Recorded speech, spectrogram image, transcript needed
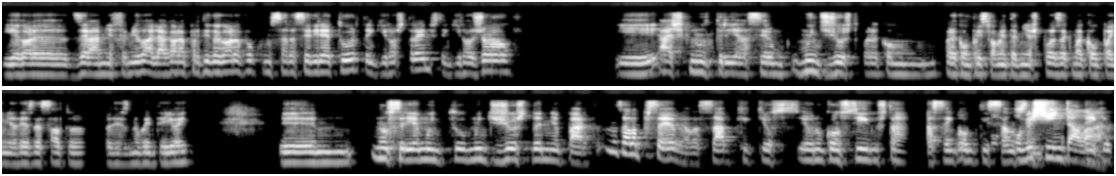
E agora dizer à minha família, olha, agora a partir de agora vou começar a ser diretor, tenho que ir aos treinos, tenho que ir aos jogos, e acho que não teria a ser muito justo para com, para com principalmente a minha esposa, que me acompanha desde essa altura, desde 98, Um, não seria muito, muito justo da minha parte, mas ela percebe, ela sabe que, que eu, eu não consigo estar sem competição. O, o bichinho está lá.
